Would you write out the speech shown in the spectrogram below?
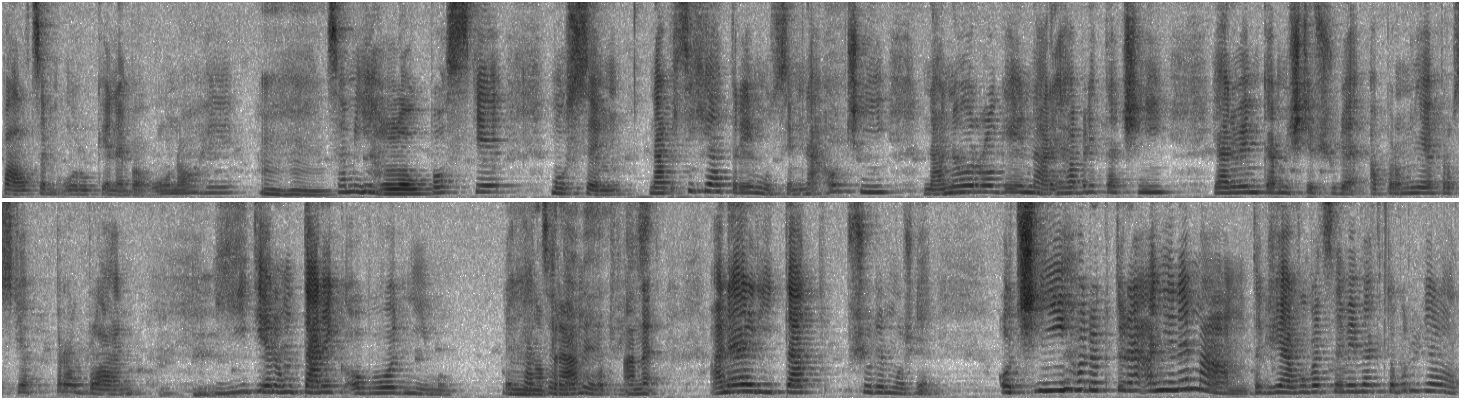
palcem u ruky nebo u nohy. Mhm. Samý hlouposti, musím na psychiatrii, musím na oční, na neurologii, na rehabilitační, já nevím kam ještě všude. A pro mě je prostě problém jít jenom tady k obvodnímu. Nechat No se právě. tam odvízt. A ne- a ne lítat všude možně. Očního doktora ani nemám, takže já vůbec nevím, jak to budu dělat.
